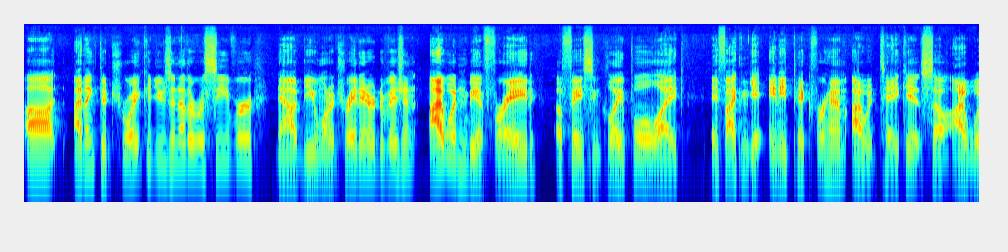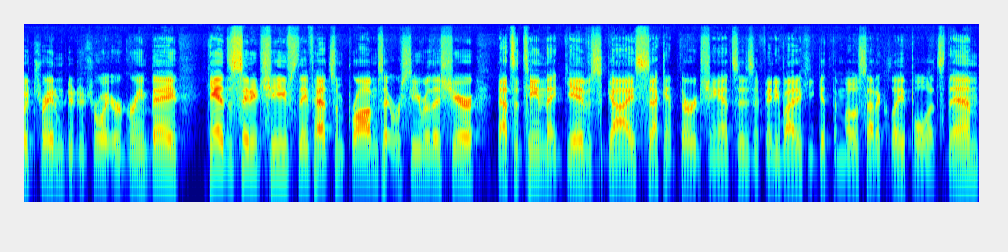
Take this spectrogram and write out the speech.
Uh, I think Detroit could use another receiver. Now, do you want to trade interdivision? I wouldn't be afraid of facing Claypool. Like, if I can get any pick for him, I would take it. So I would trade him to Detroit or Green Bay. Kansas City Chiefs, they've had some problems at receiver this year. That's a team that gives guys second, third chances. If anybody could get the most out of Claypool, it's them.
